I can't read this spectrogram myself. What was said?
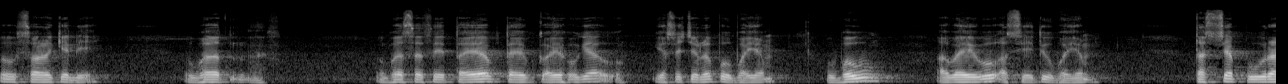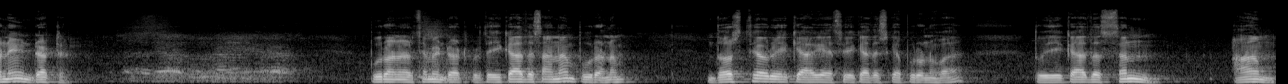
तो स्वर के लिए उभ उभ से तयब तयब कय हो गया यश चलो उभयम उभौ, अवयव अस्यति उभयम तस्य पूरणे डट। पूरण अर्थ में डट पड़ते एकादशा नाम पूरणम दस थे और एक आ गया एकादश का पूर्ण हुआ तो एकादशन आम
